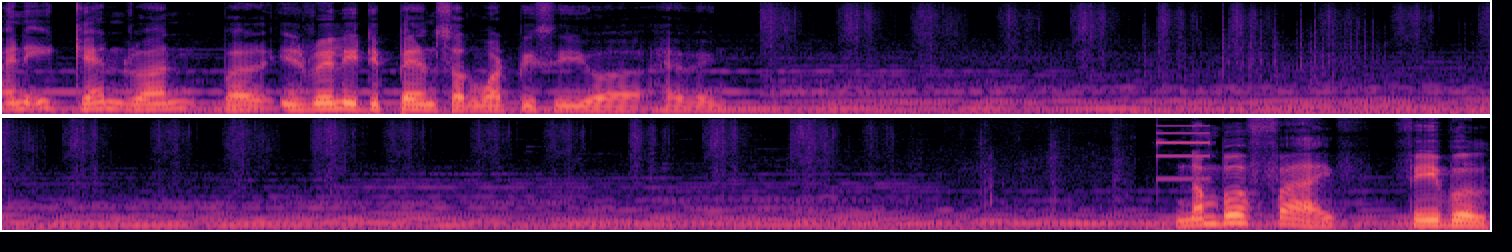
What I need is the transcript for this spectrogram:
and it can run but it really depends on what PC you are having. Number 5 Fable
